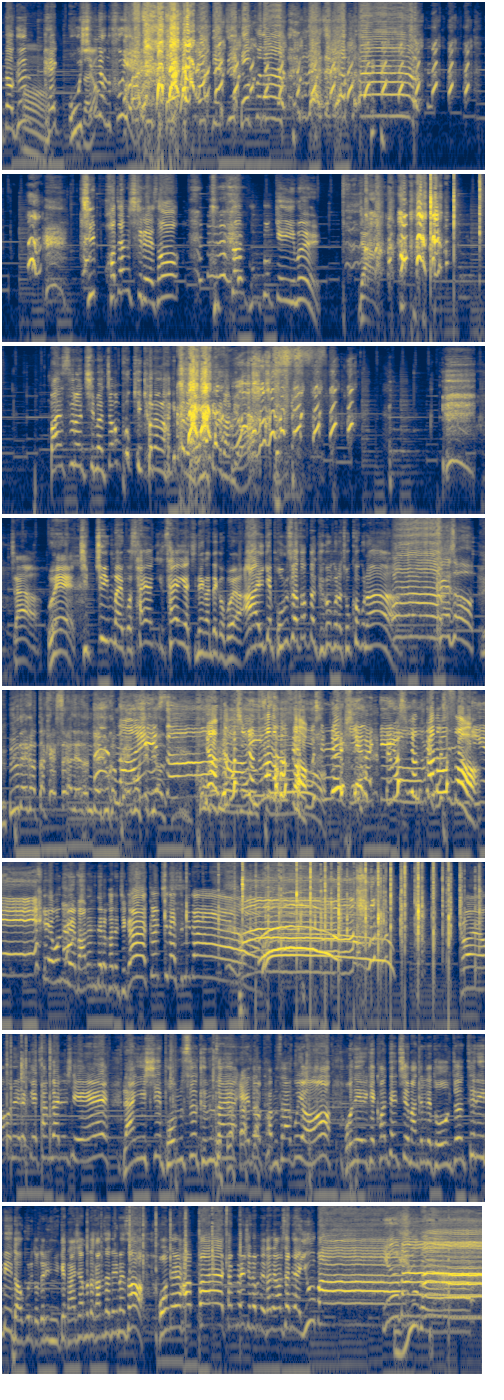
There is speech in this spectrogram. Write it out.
덕은 어. 150년 후에 내 집이었구나. 내 집이었구나. 집 화장실에서 국산 공포 게임을 자 빤스런 치면 점프킹 현황을 하겠다는 맹세를 하며 자, 왜? 집주인 말고 사양 사양이가 진행한데 그 뭐야? 아 이게 봄수가 썼던 그거구나 조커구나. 그래서 은혜가 딱 했어야 되는데 누가 150년 야 150년 누가 넘었어? 150년 할게요. 150년 누가 넘었어? 예, 오늘의 말하는 대로 컨텐츠가 끝이 났습니다. 좋아요. 오늘 이렇게 참가해주신 랑이 씨, 봄수, 금사야, 애도 감사하고요. 오늘 이렇게 컨텐츠 만드는데 도움 준 트리비 너구리 도도리님께 다시 한 번 더 감사드리면서 오늘 핫바 참가해주신 여러분들 다들 감사합니다. 유바. 유바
